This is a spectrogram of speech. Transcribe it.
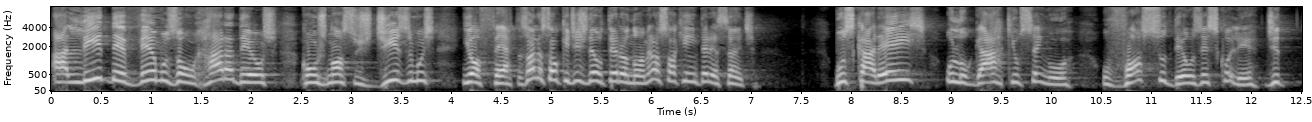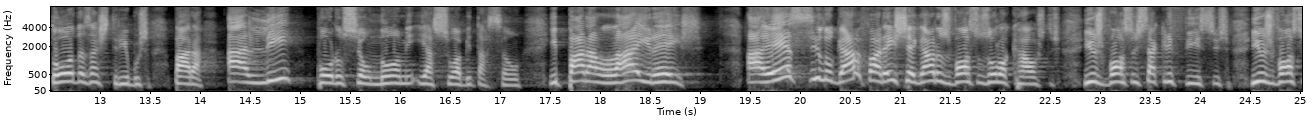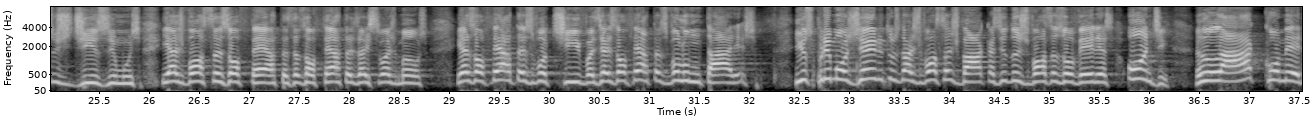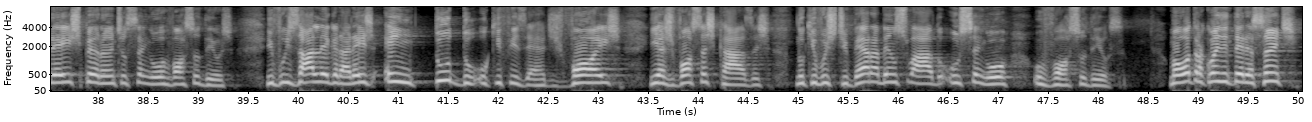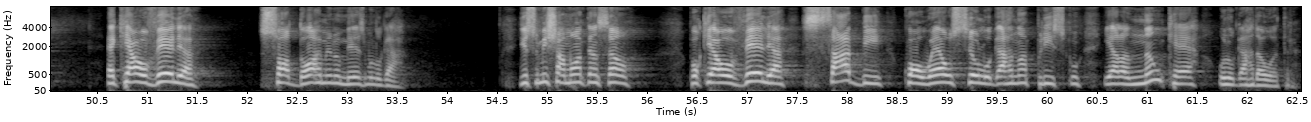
Ali devemos honrar a Deus com os nossos dízimos e ofertas. Olha só o que diz Deuteronômio, olha só que interessante. Buscareis o lugar que o Senhor, o vosso Deus, escolher de todas as tribos, para ali pôr o seu nome e a sua habitação, e para lá ireis. A esse lugar farei chegar os vossos holocaustos, e os vossos sacrifícios, e os vossos dízimos, e as vossas ofertas, as ofertas das suas mãos, e as ofertas votivas, e as ofertas voluntárias, e os primogênitos das vossas vacas e das vossas ovelhas, onde? Lá comereis perante o Senhor vosso Deus, e vos alegrareis em tudo o que fizerdes, vós e as vossas casas, no que vos tiver abençoado o Senhor, o vosso Deus. Uma outra coisa interessante é que a ovelha só dorme no mesmo lugar. Isso me chamou a atenção, porque a ovelha sabe qual é o seu lugar no aprisco e ela não quer o lugar da outra.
